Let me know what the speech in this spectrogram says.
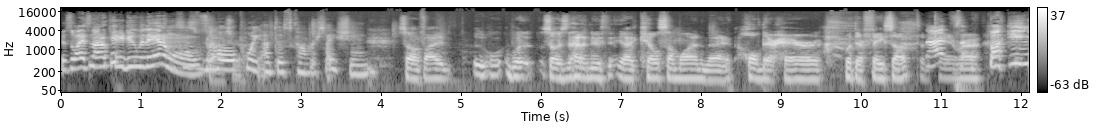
this is why it's not okay to do it with this is animals. the whole point of this conversation. So if I, what, so is that a new thing? I kill someone and then I hold their hair with their face up to the That's camera. fucking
